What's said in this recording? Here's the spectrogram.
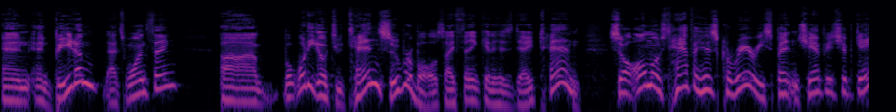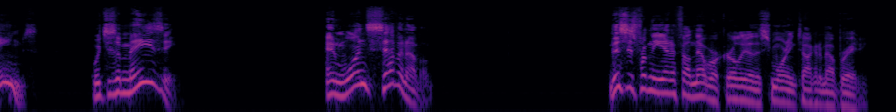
and and beat him, that's one thing. Uh, but what did he go to? 10 Super Bowls, I think, in his day. 10. So almost half of his career he spent in championship games, which is amazing. And won seven of them. This is from the NFL Network earlier this morning talking about Brady.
